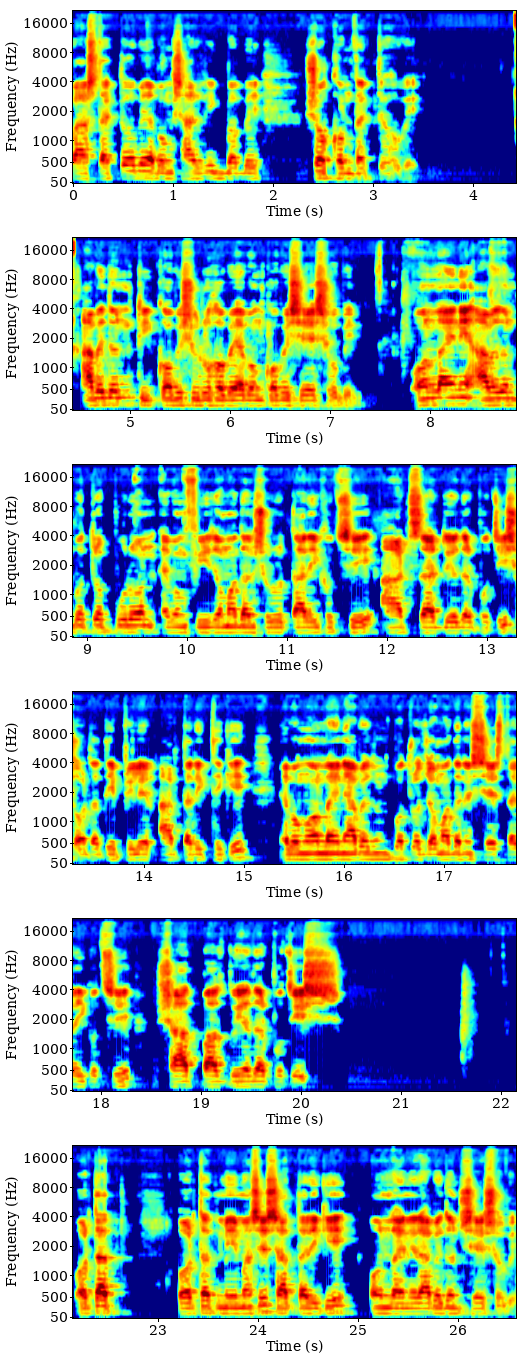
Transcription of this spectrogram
পাস থাকতে হবে এবং শারীরিকভাবে সক্ষম থাকতে হবে। আবেদনটি কবে শুরু হবে এবং কবে শেষ হবে? অনলাইনে আবেদনপত্র পূরণ এবং ফি জমাদান শুরুর তারিখ হচ্ছে আট চার দুই হাজার পঁচিশ, অর্থাৎ এপ্রিলের আট তারিখ থেকে, এবং অনলাইনে আবেদনপত্র জমাদানের শেষ তারিখ হচ্ছে সাত পাঁচ দুই হাজার পঁচিশ। অর্থাৎ অর্থাৎ মে মাসের সাত তারিখে অনলাইনের আবেদন শেষ হবে।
